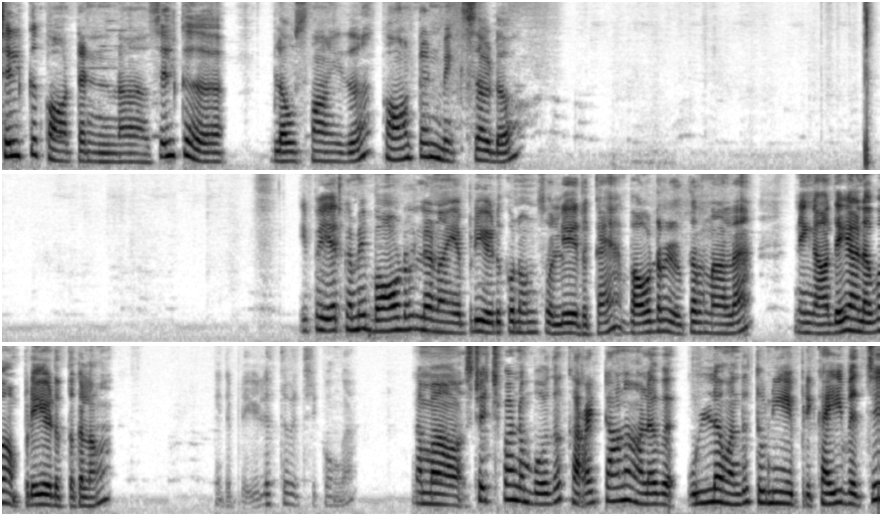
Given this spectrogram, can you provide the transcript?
சில்க்கு காட்டன் சில்க்கு ப்ளவுஸ் தான் இது. காட்டன் மிக்சடு இப்போ ஏற்கனவே பார்டரில் நான் எப்படி எடுக்கணும்னு சொல்லியிருக்கேன். பார்டர் இருக்கிறதுனால நீங்கள் அதே அளவு அப்படியே எடுத்துக்கலாம். இழுத்து வச்சுக்கோங்க. நம்ம ஸ்டிச் பண்ணும்போது கரெக்டான அளவு உள்ளே வந்து துணியை இப்படி கை வச்சு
